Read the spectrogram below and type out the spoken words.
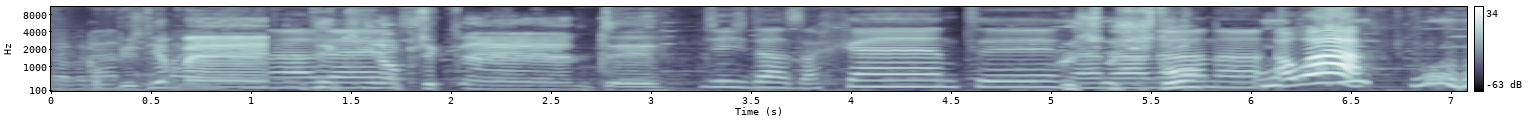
Dobra, Kupię diamenty, kino przeklęty. Gdzieś da zachęty, na na na to? na. U, Ała! U,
